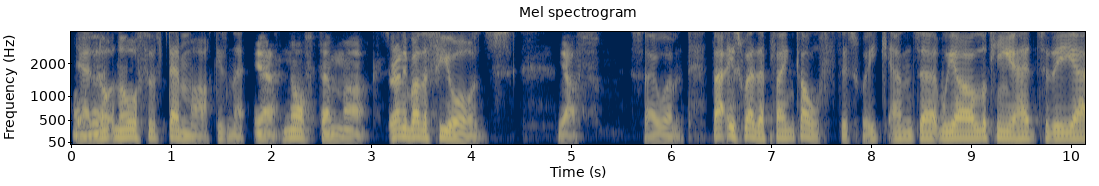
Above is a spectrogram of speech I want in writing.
What yeah, was it? north of Denmark, isn't it? yeah, North Denmark. Surrounded by the fjords. Yes. So um, that is where they're playing golf this week, and uh, we are looking ahead to the uh,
